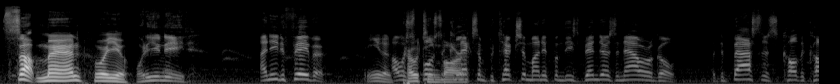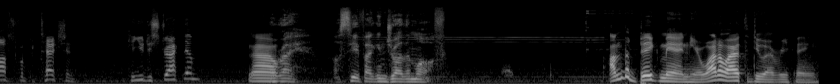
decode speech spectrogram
Sup, man? Who are you? What do you need? I need a favor. You need a I was supposed bar. to collect some protection money from these vendors an hour ago, but the bastards called the cops for protection. Can you distract them? No. All right, I'll see if I can draw them off. I'm the big man here. Why do I have to do everything?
